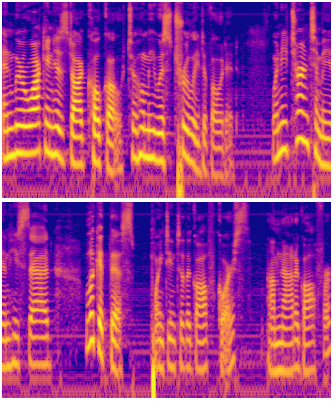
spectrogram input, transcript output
and we were walking his dog Coco, to whom he was truly devoted. When he turned to me and he said, Look at this, pointing to the golf course. I'm not a golfer.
